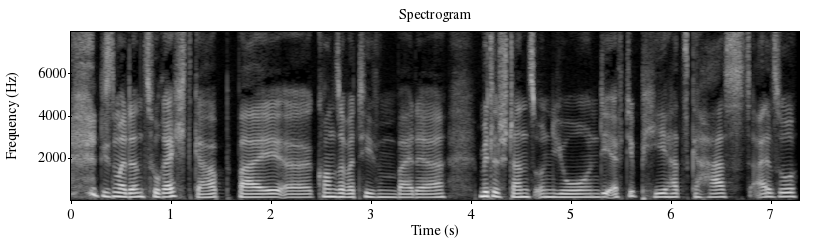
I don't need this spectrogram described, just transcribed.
diesmal dann zurecht gab bei äh, Konservativen, bei der Mittelstandsunion. Die FDP hat's gehasst. Also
